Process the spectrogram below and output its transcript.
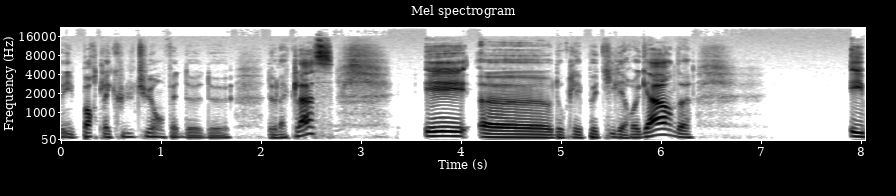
Ils portent la culture en fait de, de, de la classe. Et donc les petits les regardent. Et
